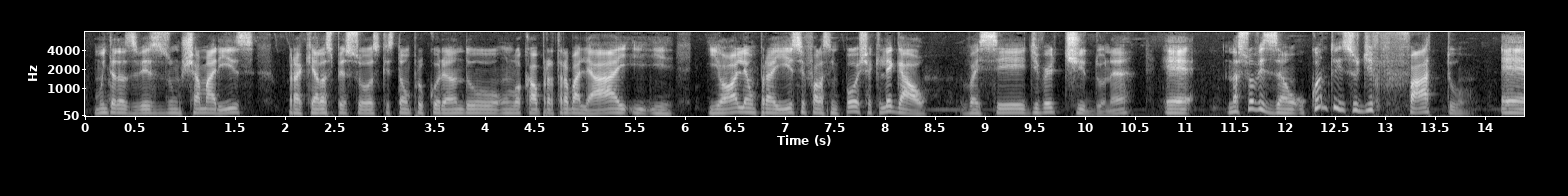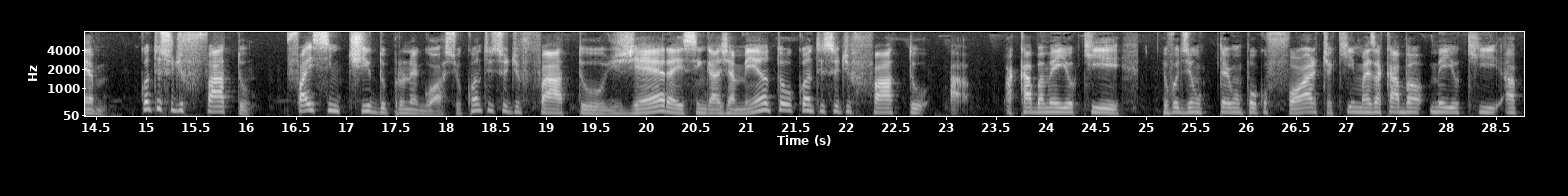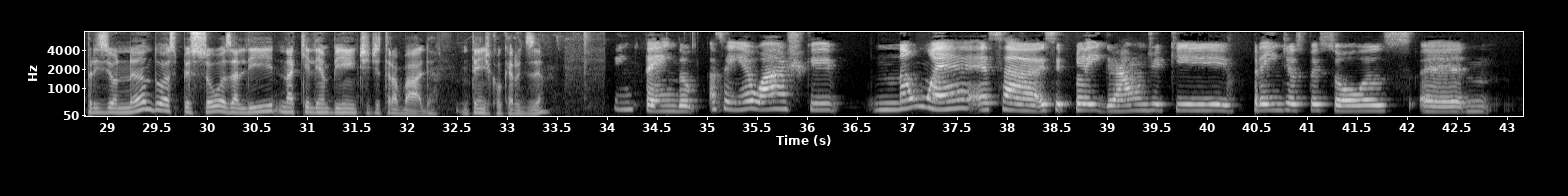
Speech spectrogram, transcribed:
muitas das vezes um chamariz para aquelas pessoas que estão procurando um local para trabalhar e, e, e olham para isso e falam assim: Poxa, que legal, vai ser divertido, né? É, na sua visão, o quanto isso de fato é, quanto isso de fato faz sentido para o negócio? O quanto isso de fato gera esse engajamento ou quanto isso de fato a, acaba meio que eu vou dizer um termo um pouco forte aqui, mas acaba meio que aprisionando as pessoas ali naquele ambiente de trabalho. Entende o que eu quero dizer? Entendo. Assim, eu acho que não é essa, esse playground que prende as pessoas é,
